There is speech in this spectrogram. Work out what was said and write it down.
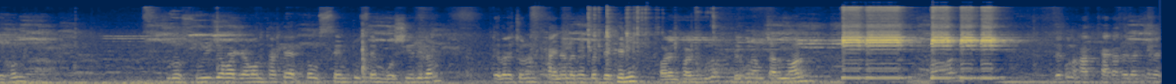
দেখুন পুরো সুইচ আমার যেমন থাকে, একদম সেম টু সেম বসিয়ে দিলাম। এবারে চলুন ফাইনাল আমি একবার দেখে নিই ফরেন ফরেনগুলো দেখুন আমি চাবি অন দেখুন হাত ঠেকাতে লাগছে না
